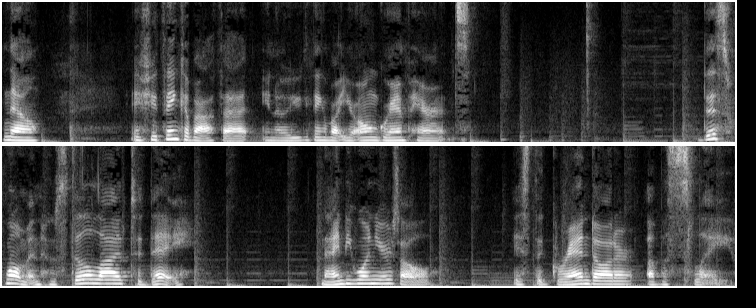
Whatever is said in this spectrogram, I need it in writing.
Now, if you think about that, you know, you can think about your own grandparents. This woman who's still alive today, 91 years old, is the granddaughter of a slave.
